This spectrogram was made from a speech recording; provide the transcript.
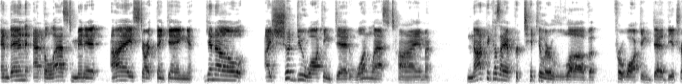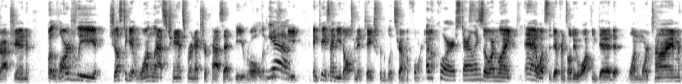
And then at the last minute, I start thinking, you know, I should do Walking Dead one last time not because I have particular love for Walking Dead, the attraction, but largely just to get one last chance for an extra pass at B roll in Yeah. case I need in case I need alternate takes for the Blitz California. Of course, darling. So I'm like, eh, what's the difference? I'll do Walking Dead one more time.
